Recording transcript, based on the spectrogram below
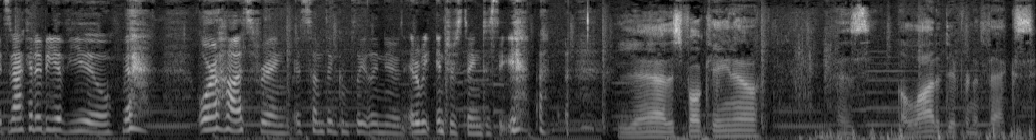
It's not going to be a view or a hot spring. It's something completely new. It'll be interesting to see. Yeah, this volcano has a lot of different effects.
